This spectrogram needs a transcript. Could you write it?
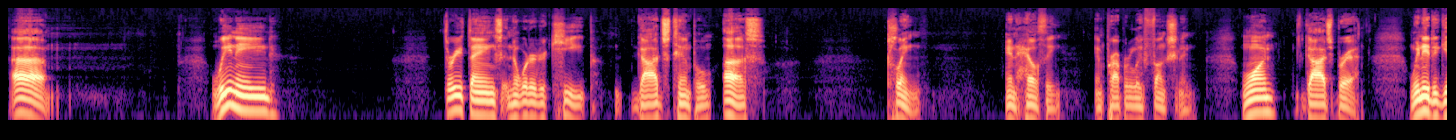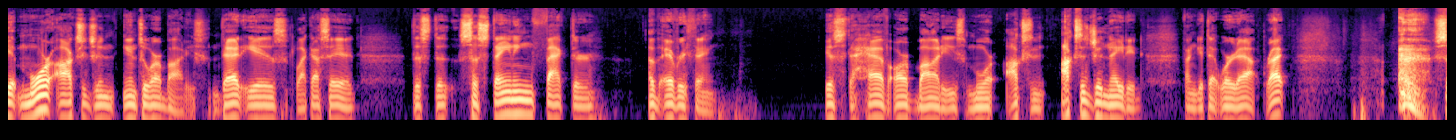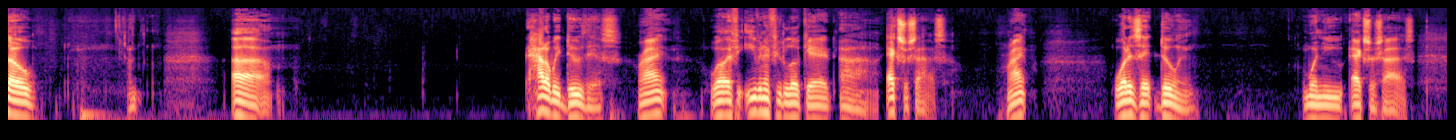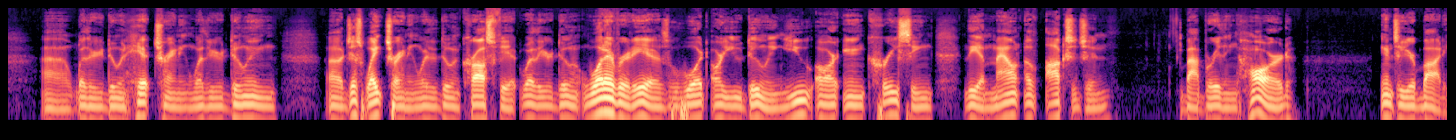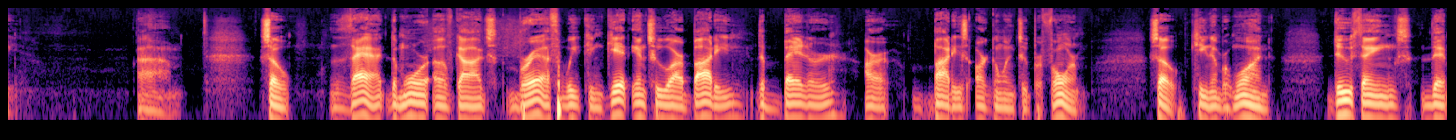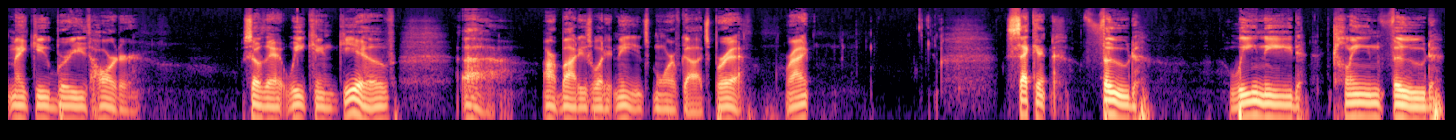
Uh, we need three things in order to keep God's temple, us, clean and healthy and properly functioning. One, God's breath. We need to get more oxygen into our bodies. That is, like I said, the sustaining factor of everything is to have our bodies more oxy- oxygenated, if I can get that word out, right? so, uh, how do we do this, right? Well, if even if you look at uh, exercise, right? What is it doing when you exercise? Uh, whether you're doing HIIT training, whether you're doing uh, just weight training, whether you're doing CrossFit, whether you're doing whatever it is, what are you doing? You are increasing the amount of oxygen by breathing hard into your body. Um, so that the more of God's breath we can get into our body, the better our bodies are going to perform. So, key number one do things that make you breathe harder so that we can give uh, our bodies what it needs more of God's breath, right? Second, food we need clean food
